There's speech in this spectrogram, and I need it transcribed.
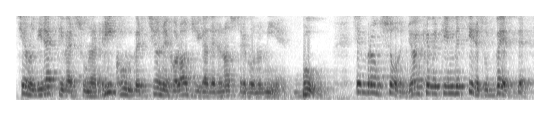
siano diretti verso una riconversione ecologica delle nostre economie. Boom! Sembra un sogno, anche perché investire sul verde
